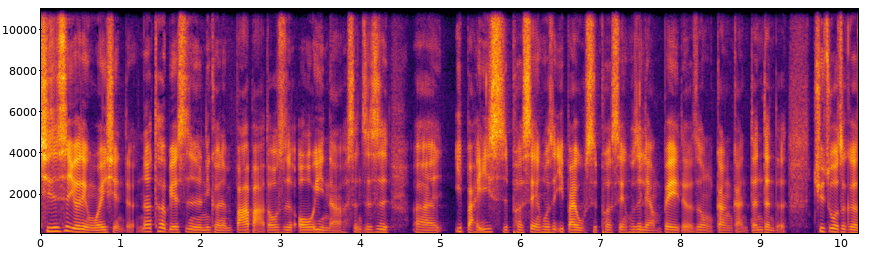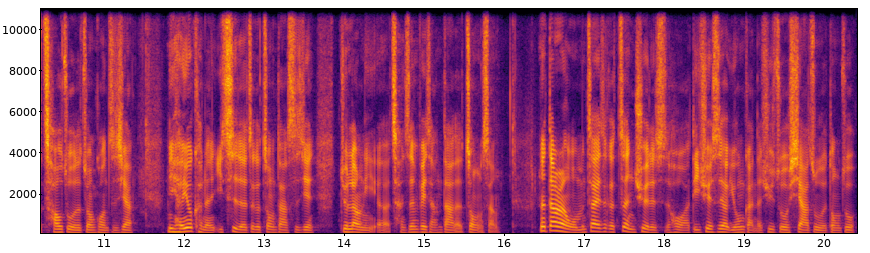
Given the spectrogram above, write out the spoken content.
其实是有点危险的，那特别是你可能把把都是 all in 啊，甚至是呃一百一十 percent 或是一百五十 percent 或是两倍的这种杠杆等等的去做这个操作的状况之下，你很有可能一次的这个重大事件就让你呃产生非常大的重伤。那当然，我们在这个正确的时候啊，的确是要勇敢的去做下注的动作。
